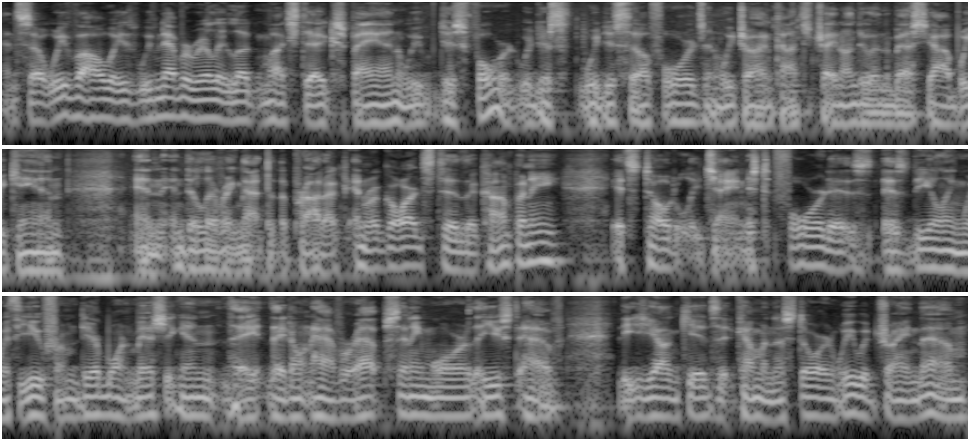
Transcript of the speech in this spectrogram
And so we've always we've never really looked much to expand. We've just Ford. We just we just sell Fords and we try and concentrate on doing the best job we can, and and delivering that to the product. In regards to the company, it's totally changed. Ford is is dealing with you from Dearborn, Michigan. They they don't have reps anymore. They used to have these young kids that come in the store and we would train them,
